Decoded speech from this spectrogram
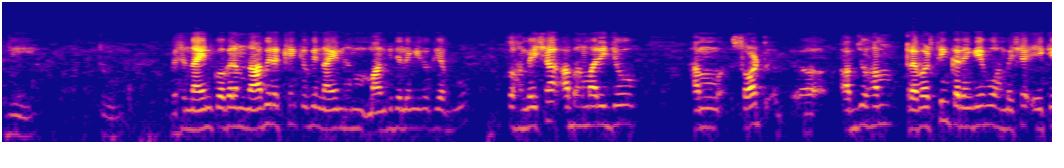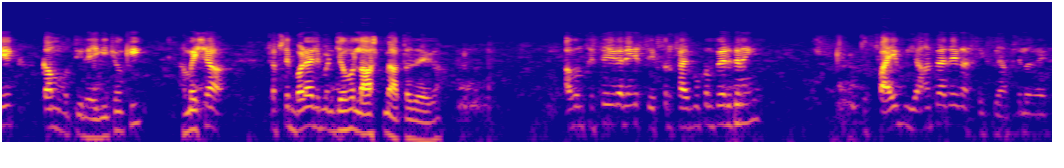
three two वैसे नाइन को अगर हम ना भी रखें, क्योंकि नाइन हम मान के चलेंगे क्योंकि अब वो तो हमेशा अब हमारी जो हम शॉर्ट अब जो हम ट्रेवर्सिंग करेंगे, वो हमेशा एक एक कम होती रहेगी, क्योंकि हमेशा सबसे बड़ा एलिमेंट जो है वो लास्ट में आता जाएगा। अब हम फिर से ये करेंगे सिक्स और फाइव को कंपेयर करेंगे। तो फाइव यहाँ पे आ जाएगा सिक्स यहाँ पे चला जाएगा।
